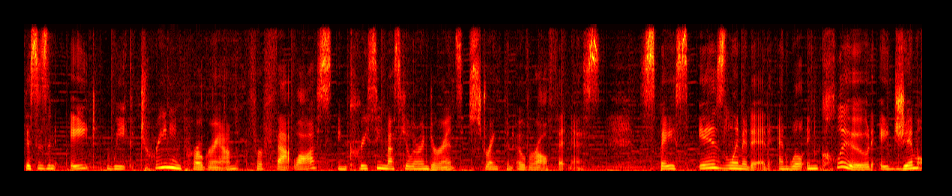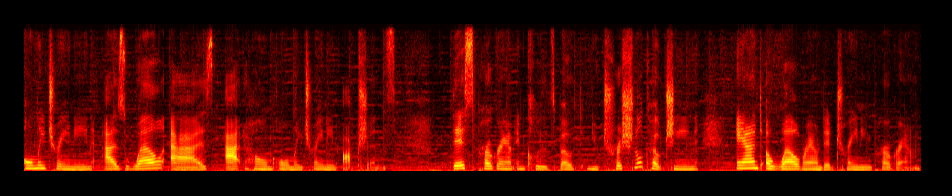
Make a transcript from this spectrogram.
This is an eight week training program for fat loss, increasing muscular endurance, strength, and overall fitness. Space is limited and will include a gym only training as well as at home only training options. This program includes both nutritional coaching and a well-rounded training program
